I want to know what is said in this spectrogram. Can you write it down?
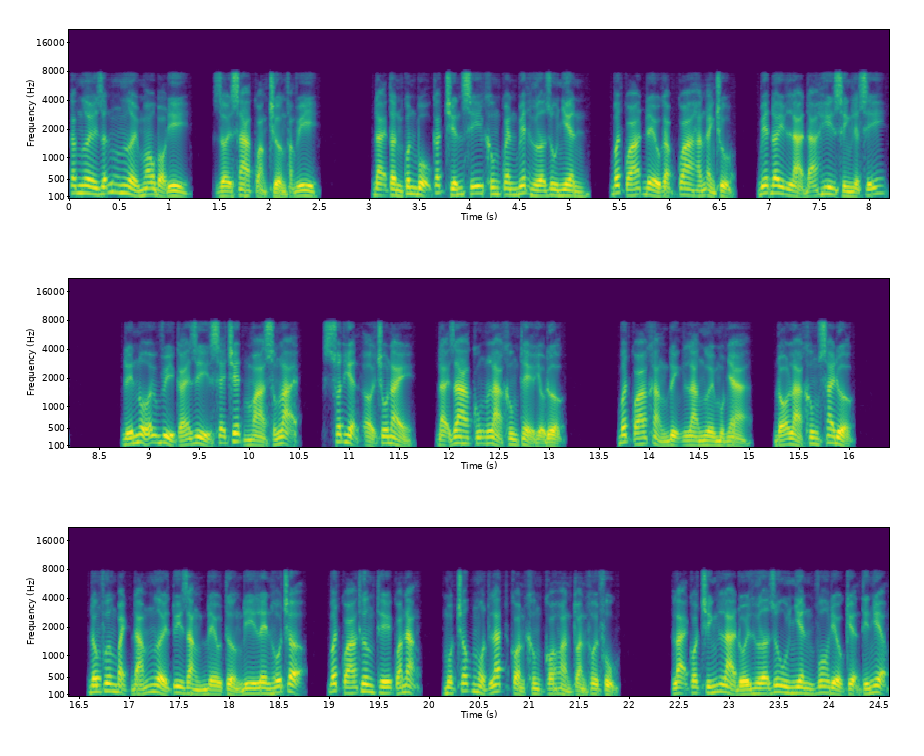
các ngươi dẫn người mau bỏ đi, rời xa quảng trường phạm vi đại tần quân bộ các chiến sĩ không quen biết hứa du nhiên, bất quá đều gặp qua hắn ảnh chụp, biết đây là đã hy sinh liệt sĩ. Đến nỗi vì cái gì sẽ chết mà sống lại, xuất hiện ở chỗ này, đại gia cũng là không thể hiểu được. Bất quá khẳng định là người một nhà, đó là không sai được. Đông phương bạch đám người tuy rằng đều tưởng đi lên hỗ trợ, bất quá thương thế quá nặng, một chốc một lát còn không có hoàn toàn khôi phục. Lại có chính là đối hứa du nhiên vô điều kiện tín nhiệm,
